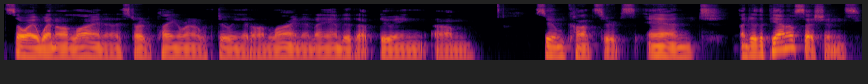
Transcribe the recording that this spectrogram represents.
so I went online and I started playing around with doing it online, and I ended up doing um, Zoom concerts and under the piano sessions.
